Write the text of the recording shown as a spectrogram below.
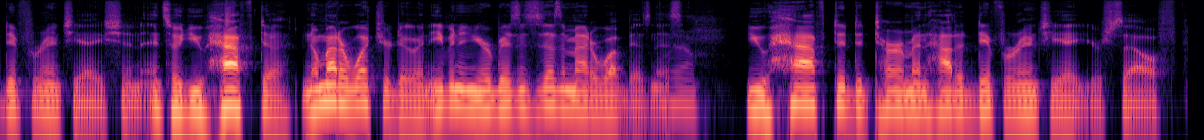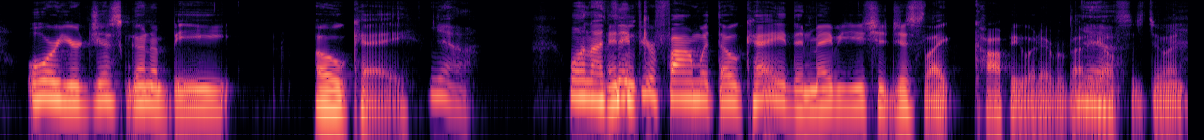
differentiation. And so you have to, no matter what you're doing, even in your business, it doesn't matter what business, Yeah. you have to determine how to differentiate yourself or you're just going to be okay. Yeah. Well, and I and think if you're fine with okay, then maybe you should just like copy what everybody Yeah. else is doing.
